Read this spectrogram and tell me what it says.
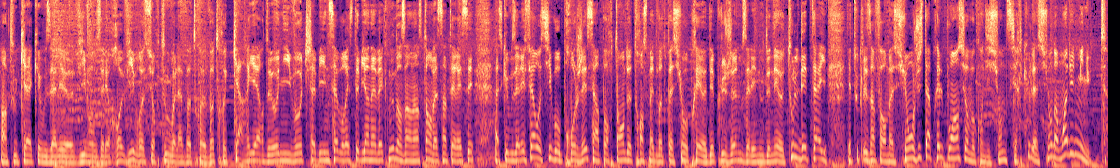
en tout cas que vous allez vivre, vous allez revivre surtout voilà votre votre carrière de haut niveau. Chabine, ça vous restez bien avec nous. Dans un instant, on va s'intéresser à ce que vous allez faire aussi vos projets. C'est important de transmettre votre passion auprès euh, des plus jeunes. Vous allez nous donner euh, tout le détail et toutes les informations juste après le point sur vos conditions de circulation dans moins d'une minute.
